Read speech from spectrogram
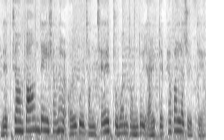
matte한 파운데이션을 얼굴 전체에 두 번 정도 얇게 펴발라줄게요.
